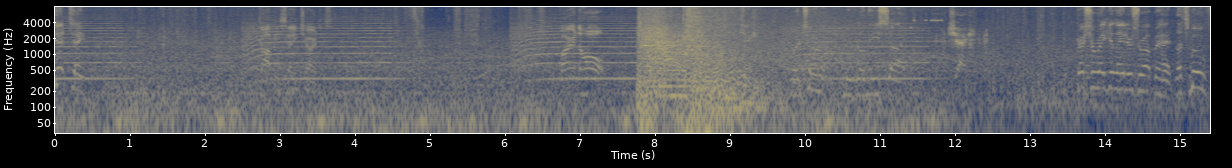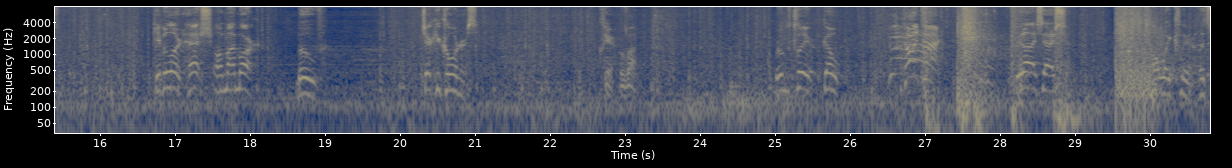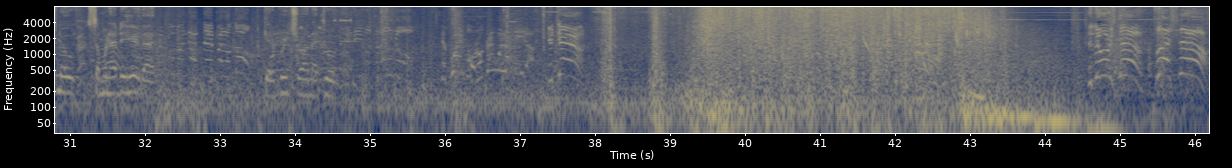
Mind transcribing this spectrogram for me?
Det tape. Copy, same charges. Fire in the hole. Okay. We're internal. Moving on the east side. Check. Pressure regulators are up ahead. Let's move. Keep alert. Hesh, on my mark. Move. Check your corners. Clear, move up. Room's clear. Go. Contact! Good eyes, Hesh. Hallway clear. Let's move. Someone had to hear that. Get a breacher on that door. Get ¡De fuego! ¡Lo tengo en la mira! Get down! The door's down! Flash now!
